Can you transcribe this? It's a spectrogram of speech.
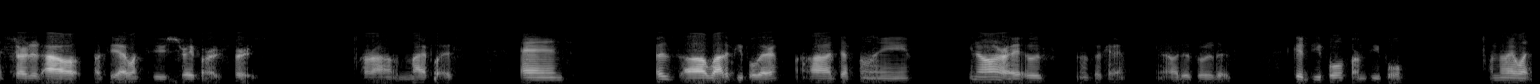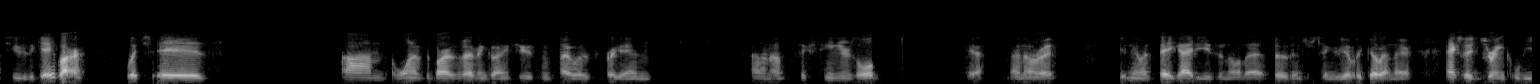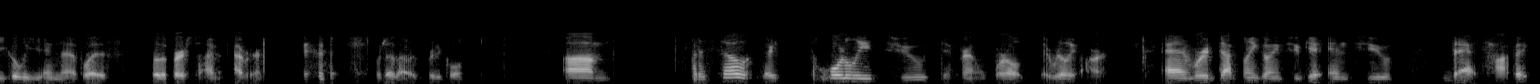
I started out let's see, I went to straight bars first around my place. And there's uh, a lot of people there. Uh, definitely, you know, all right. It was it was okay. You know, it is what it is. Good people, fun people. And then I went to the gay bar, which is um one of the bars that I've been going to since I was friggin' I don't know, 16 years old. Yeah, I know, right? Getting in with fake IDs and all that. So it was interesting to be able to go in there and actually drink legally in that place for the first time ever, which I thought was pretty cool. Um, but it's so they're totally two different worlds. They really are, and we're definitely going to get into that topic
